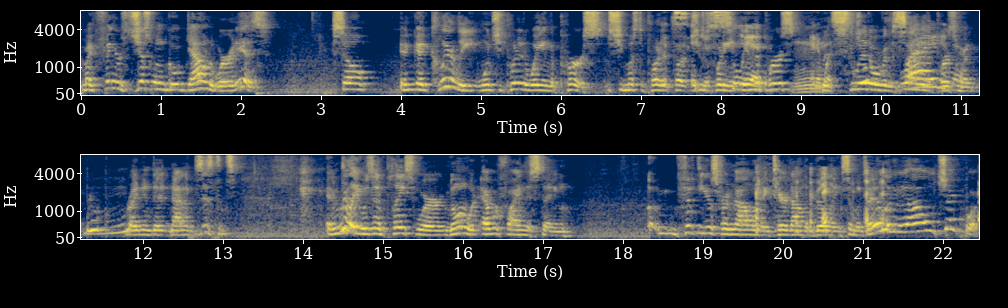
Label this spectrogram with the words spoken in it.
My fingers just won't go down to where it is." So, and, and clearly, when she put it away in the purse, she must have put it. It's- she it was just putting it in the purse, mm. And it it slid over the side of the purse and went bloop, right into non-existence. And really, it was in a place where no one would ever find this thing. Uh, Fifty years from now, when they tear down the building, someone would say, "Oh, look at the old checkbook."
